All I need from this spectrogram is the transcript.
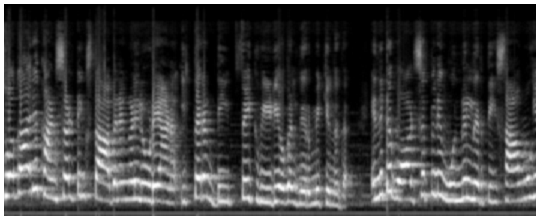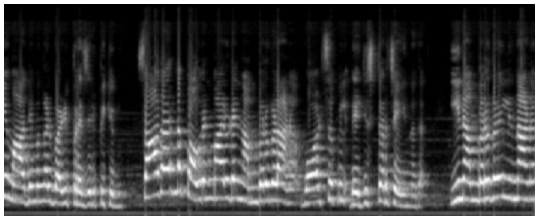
സ്വകാര്യ കൺസൾട്ടിംഗ് സ്ഥാപനങ്ങളിലൂടെയാണ് ഇത്തരം ഡീപ് ഫേക്ക് വീഡിയോകൾ നിർമ്മിക്കുന്നത്. എന്നിട്ട് വാട്സപ്പിനെ മുന്നിൽ നിർത്തി സാമൂഹ്യ മാധ്യമങ്ങൾ വഴി പ്രചരിപ്പിക്കുന്നു. സാധാരണ പൗരന്മാരുടെ നമ്പറുകളാണ് വാട്സപ്പിൽ രജിസ്റ്റർ ചെയ്യുന്നത്. ഈ നമ്പറുകളിൽ നിന്നാണ്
